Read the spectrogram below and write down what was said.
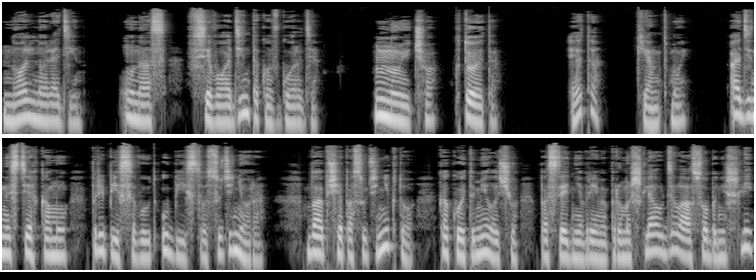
001. У нас всего один такой в городе. Ну и чё, кто это? Это Кент мой. Один из тех, кому приписывают убийство сутенера. Вообще, по сути, никто. Какой-то мелочью последнее время промышлял, дела особо не шли.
